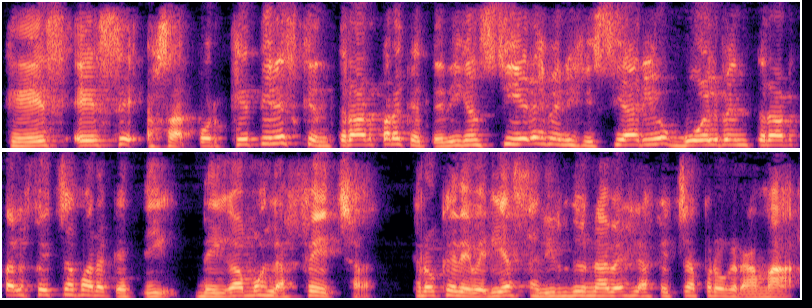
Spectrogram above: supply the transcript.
que es ese, o sea, ¿por qué tienes que entrar para que te digan si eres beneficiario, vuelve a entrar tal fecha para que te digamos la fecha? Creo que debería salir de una vez la fecha programada.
